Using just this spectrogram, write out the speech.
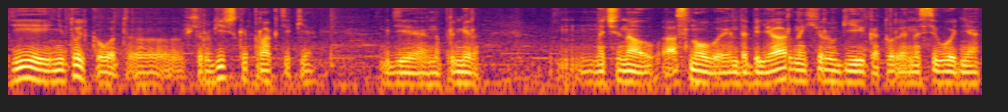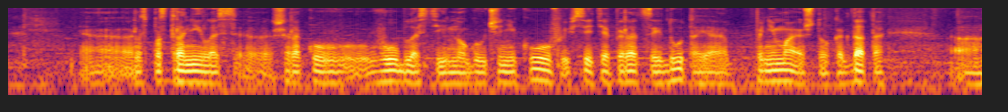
идеи, не только вот э, в хирургической практике, где, например, начинал основы эндобелиарной хирургии, которая на сегодня распространилась э, широко в области, и много учеников, и все эти операции идут, а я понимаю, что когда-то э,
